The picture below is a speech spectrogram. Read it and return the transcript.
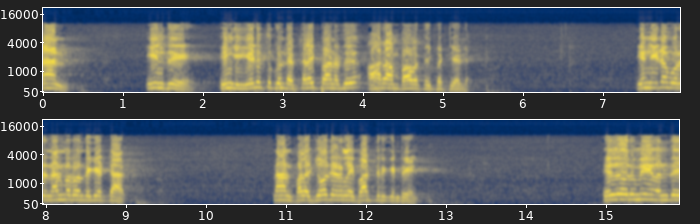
நான் இன்று இங்கு எடுத்துக்கொண்ட தலைப்பானது ஆறாம் பாவத்தை பற்றியது. என்னிடம் ஒரு நண்பர் வந்து கேட்டார். நான் பல ஜோதிடர்களை பார்த்திருக்கின்றேன். எல்லோருமே வந்து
